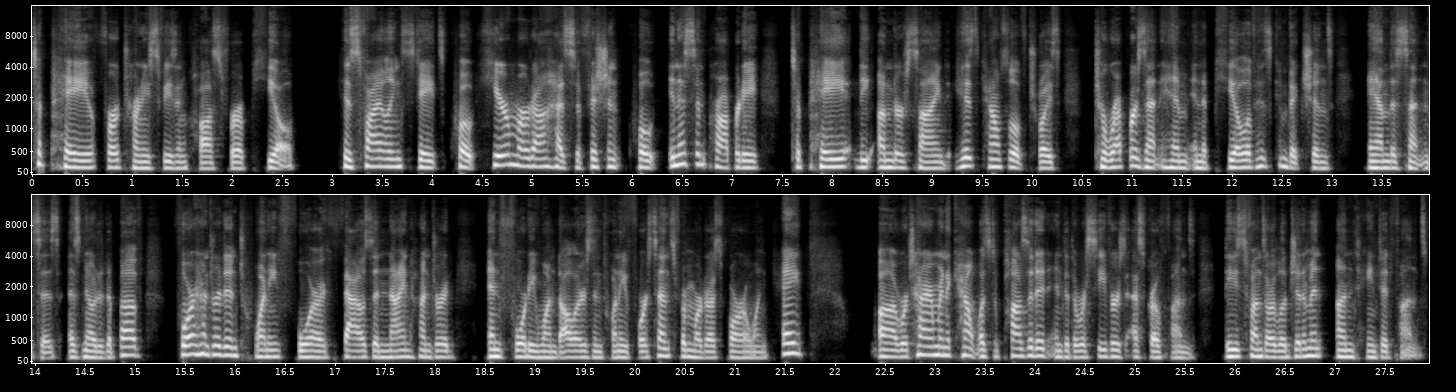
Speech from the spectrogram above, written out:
to pay for attorney's fees and costs for appeal. His filing states, quote, here Murdaugh has sufficient, quote, innocent property to pay the undersigned his counsel of choice to represent him in appeal of his convictions and the sentences, as noted above, $424,941.24 from Murdaugh's 401k. Uh, retirement account was deposited into the receiver's escrow funds. These funds are legitimate, untainted funds.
